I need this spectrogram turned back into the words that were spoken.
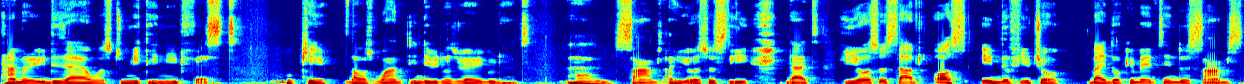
primary desire was to meet a need first. Okay. That was one thing David was very good at. Um, Psalms. And you also see that he also served us in the future by documenting those Psalms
